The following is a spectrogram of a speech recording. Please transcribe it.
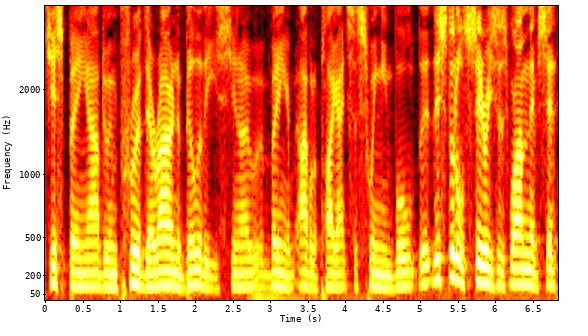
just being able to improve their own abilities, you know, being able to play against the swinging ball. This little series is one they've said,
